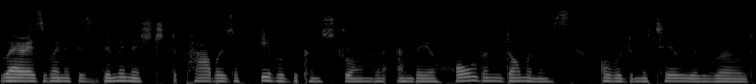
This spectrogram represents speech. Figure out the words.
Whereas when it is diminished, the powers of evil become stronger and their hold and dominance over the material world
